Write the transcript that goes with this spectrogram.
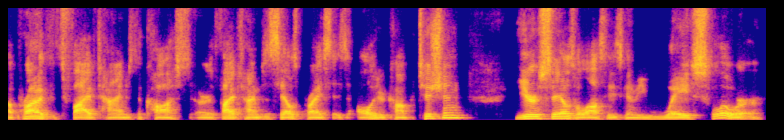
a product that's five times the cost or five times the sales price as all your competition, your sales velocity is going to be way slower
